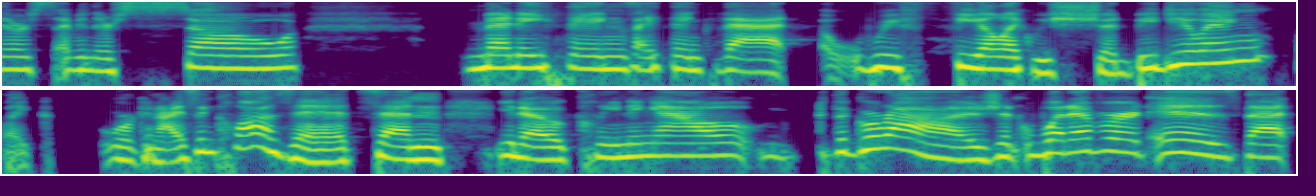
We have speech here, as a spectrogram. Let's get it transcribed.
there's, I mean, there's so many things I think that we feel like we should be doing, like organizing closets and you know cleaning out the garage and whatever it is that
